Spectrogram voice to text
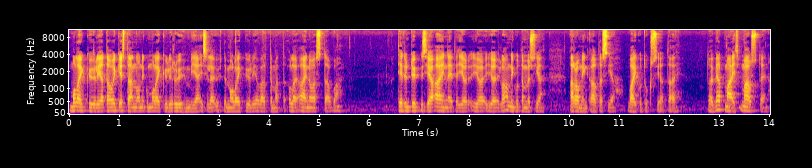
molekyyliä, tai oikeastaan on niin molekyyliryhmiä, ei sillä yhtä molekyyliä välttämättä ole ainoastaan, vaan tietyn tyyppisiä aineita, jo, jo, joilla on niin kuin tämmöisiä aromin kaltaisia vaikutuksia tai toimivat mais, mausteina.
